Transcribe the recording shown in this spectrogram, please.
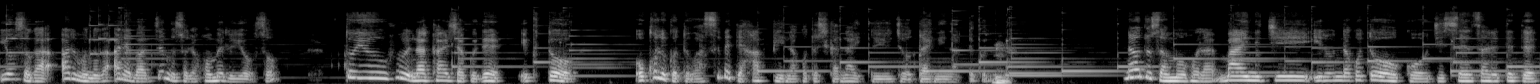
要素があるものがあれば、全部それ褒める要素というふうな解釈でいくと、起こることは全てハッピーなことしかないという状態になってくる。うんナウトさんもほら、毎日いろんなことをこう実践されてて、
